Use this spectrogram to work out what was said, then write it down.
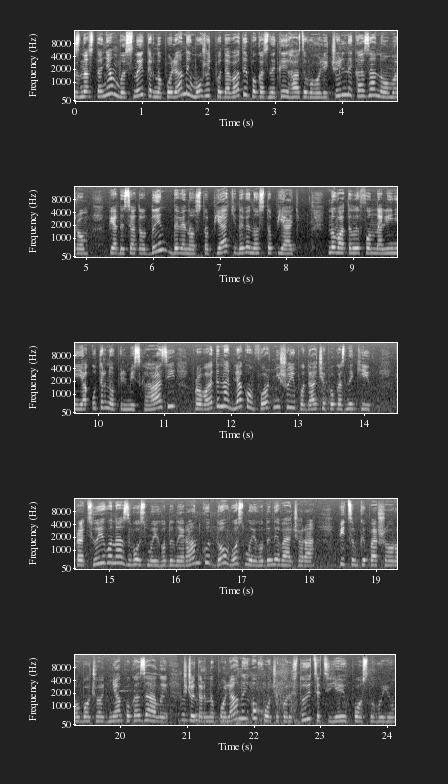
З настанням весни тернополяни можуть подавати показники газового лічильника за номером 51 95 95. Нова телефонна лінія у Тернопільміськгазі проведена для комфортнішої подачі показників. Працює вона з 8 години ранку до 8 години вечора. Підсумки першого робочого дня показали, що тернополяни охоче користуються цією послугою.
